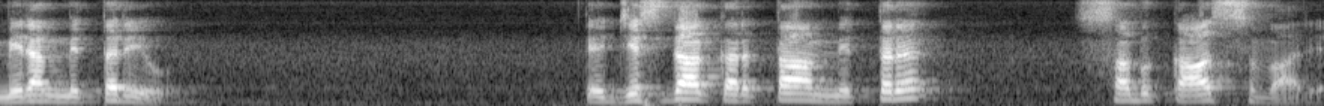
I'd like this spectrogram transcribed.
ਮੇਰਾ ਮਿੱਤਰ ਹੈ ਉਹ। ਤੇ ਜਿਸ ਦਾ ਕਰਤਾ ਮਿੱਤਰ ਸਭ ਕਾ ਸਵਾਰਿਆ।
